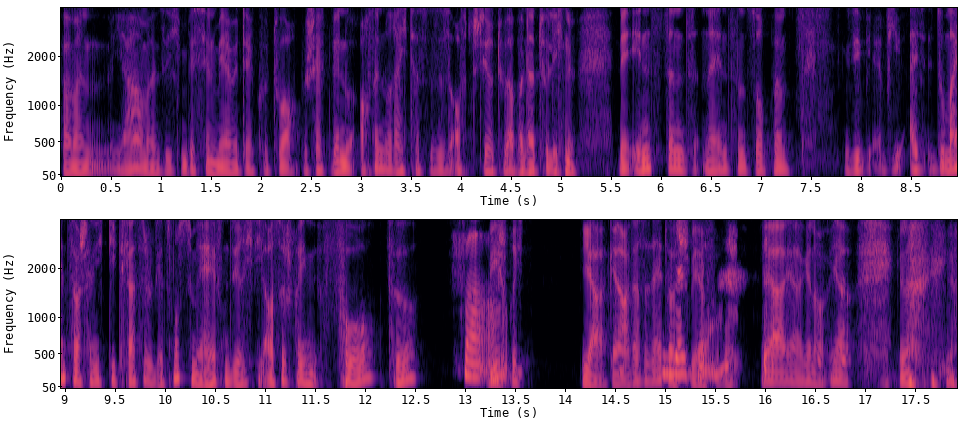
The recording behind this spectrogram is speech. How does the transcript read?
weil man, ja, man sich ein bisschen mehr mit der Kultur auch beschäftigt. Wenn du, auch wenn du recht hast, es ist oft Stereotyp, aber natürlich eine, eine Instant, eine Instant-Suppe. Sie, wie, also du meinst wahrscheinlich die klassische, jetzt musst du mir helfen, sie richtig auszusprechen. Pho, Pho? Pho. Wie spricht ja, genau, das ist etwas schwer. Für mich. Ja, ja, genau, ja, genau. Ja.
